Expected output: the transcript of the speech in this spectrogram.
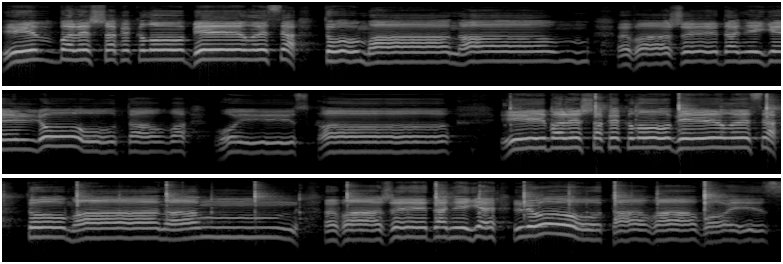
И в большак клубился туманом В ожидании лютого войска. И большак клубился туманом В ожидании лютого войска.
